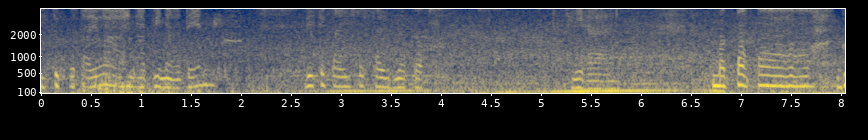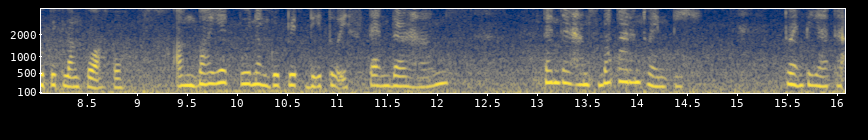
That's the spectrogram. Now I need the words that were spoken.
Dito po tayo hahanapin natin. Dito tayo sa side na to. Yan. Magpapagupit lang po ako. Ang bayad po ng gupit dito is 10 dirhams. 10 dirhams ba? Parang 20. 20 yata.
